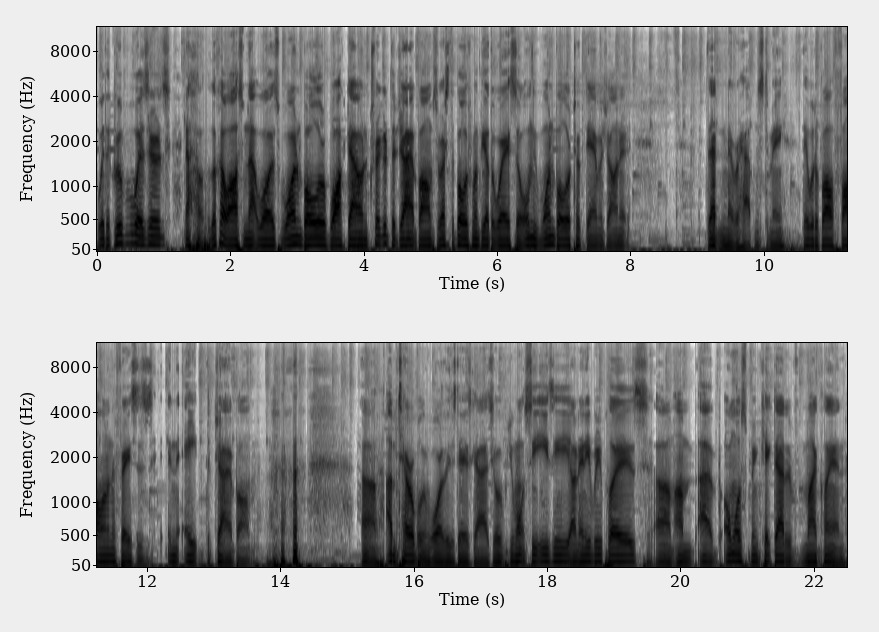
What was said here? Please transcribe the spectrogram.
with a group of wizards. Now, look how awesome that was. One bowler walked down, triggered the giant bombs. The rest of the bowlers went the other way, so only one bowler took damage on it. That never happens to me. They would have all fallen on their faces and ate the giant bomb. Uh, I'm terrible in war these days, guys. You'll, you won't see easy on any replays. Um, I'm I've almost been kicked out of my clan,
